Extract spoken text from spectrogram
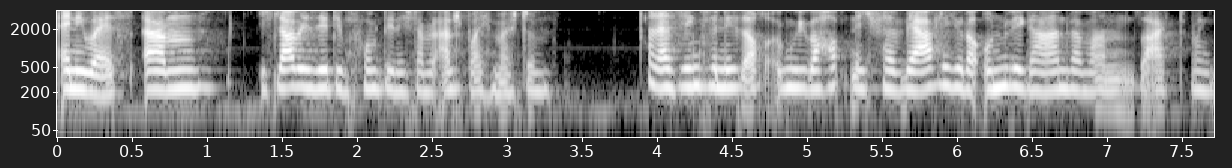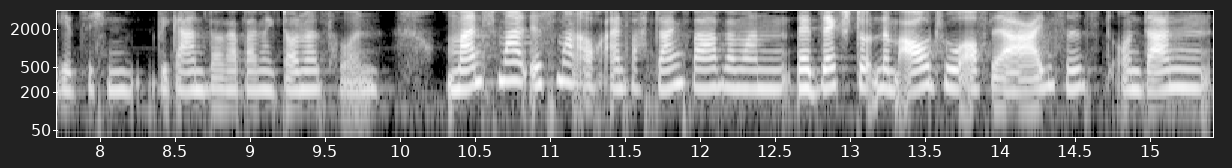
Anyways, ähm, ich glaube, ihr seht den Punkt, den ich damit ansprechen möchte. Und deswegen finde ich es auch irgendwie überhaupt nicht verwerflich oder unvegan, wenn man sagt, man geht sich einen veganen Burger bei McDonalds holen. Und manchmal ist man auch einfach dankbar, wenn man seit sechs Stunden im Auto auf der A1 sitzt und dann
